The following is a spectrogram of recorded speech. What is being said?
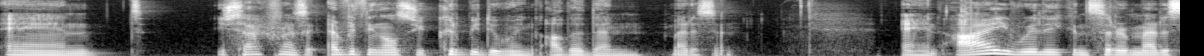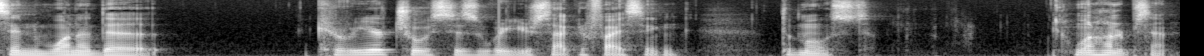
and you're sacrificing everything else you could be doing other than medicine. And I really consider medicine one of the career choices where you're sacrificing the most. 100%.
